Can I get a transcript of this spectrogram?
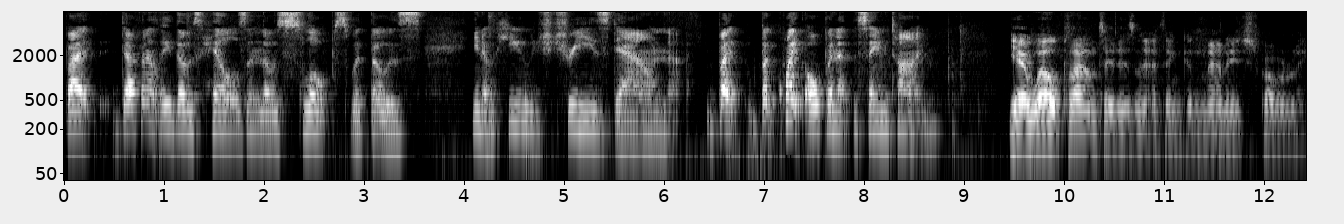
but definitely those hills and those slopes with those, you know, huge trees down, but but quite open at the same time. Yeah, well planted, isn't it? I think and managed probably.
